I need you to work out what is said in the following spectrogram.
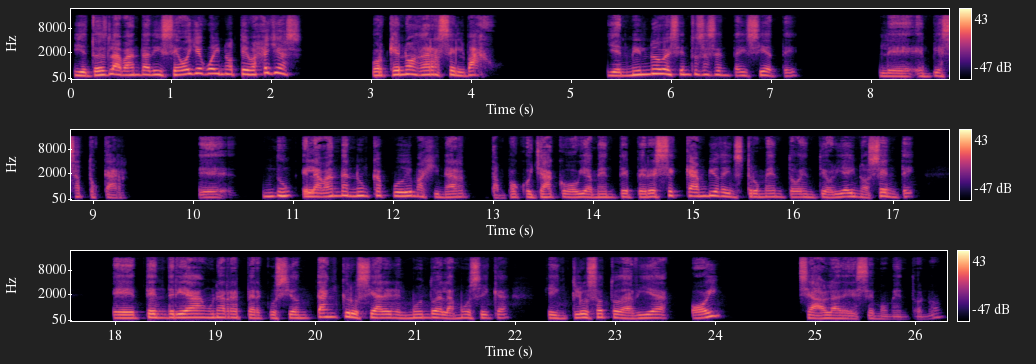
Y entonces la banda dice, oye, güey, no te vayas, ¿por qué no agarras el bajo? Y en 1967 le empieza a tocar. Eh, la banda nunca pudo imaginar, tampoco Jaco, obviamente, pero ese cambio de instrumento, en teoría inocente, eh, tendría una repercusión tan crucial en el mundo de la música que incluso todavía hoy se habla de ese momento, ¿no?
